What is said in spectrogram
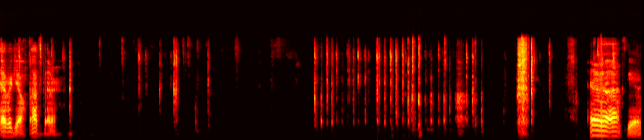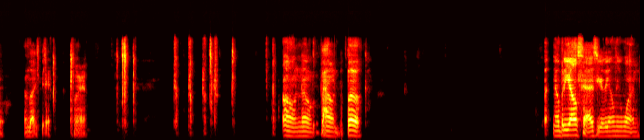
There we go. That's better. Yeah, that's good. I like that. Alright. Oh no, found the book. Nobody else has. You're the only one.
